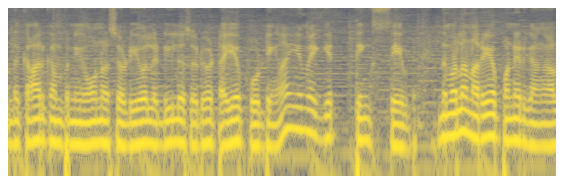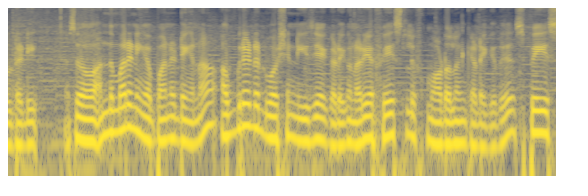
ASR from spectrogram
அந்த கார் கம்பெனி ஓனர்ஸோடையோ இல்லை டீலர்ஸோடையோ டைப் போட்டிங்கன்னா you may get things saved இந்த மாதிரிலாம் நிறையா பண்ணியிருக்காங்க ஆல்ரெடி ஸோ அந்த மாதிரி நீங்கள் பண்ணிட்டீங்கன்னா அப்கிரேடட் வெர்ஷன் ஈஸியாக கிடைக்கும். நிறைய ஃபேஸ் லிஃப்ட் மாடலும் கிடைக்குது. ஸ்பேஸ்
